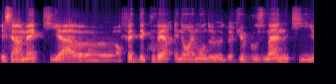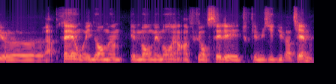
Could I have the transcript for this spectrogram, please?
Et c'est un mec qui a euh, en fait découvert énormément de, vieux bluesmen qui, euh, après, ont énormément, influencé toutes les musiques du 20e.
